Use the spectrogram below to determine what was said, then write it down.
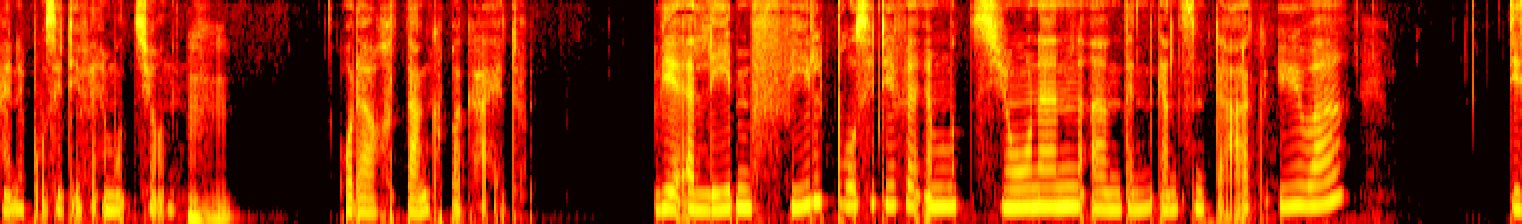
eine positive Emotion mhm. oder auch Dankbarkeit. Wir erleben viel positive Emotionen äh, den ganzen Tag über. Die,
